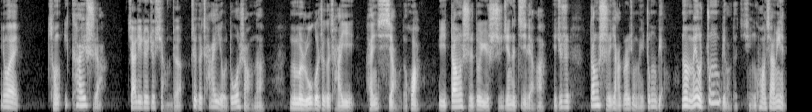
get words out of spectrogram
因为从一开始啊，伽利略就想着这个差异有多少呢？那么如果这个差异很小的话，以当时对于时间的计量啊，也就是当时压根儿就没钟表。那么没有钟表的情况下面，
